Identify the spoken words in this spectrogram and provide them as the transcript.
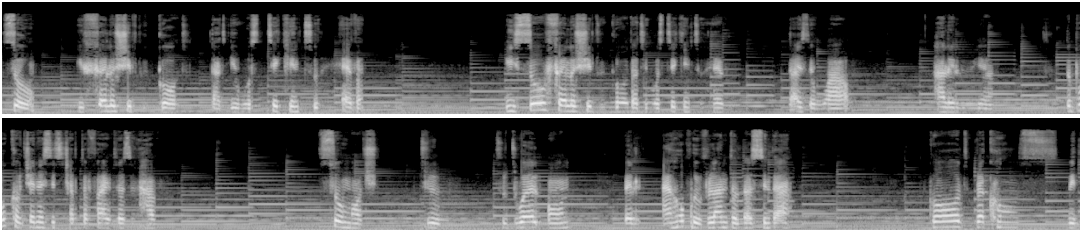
So he fellowshiped with God that he was taken to heaven. He saw fellowship with God that he was taken to heaven. That is a wow. Hallelujah. The book of Genesis, chapter 5, doesn't have so much to to dwell on, but I hope we've learned the lesson that God reckons with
